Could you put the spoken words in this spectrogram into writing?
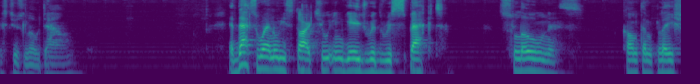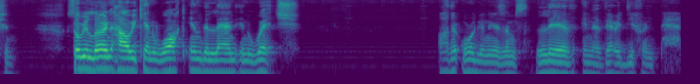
is to slow down. And that's when we start to engage with respect, slowness, contemplation. So we learn how we can walk in the land in which other organisms live in a very different pattern.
